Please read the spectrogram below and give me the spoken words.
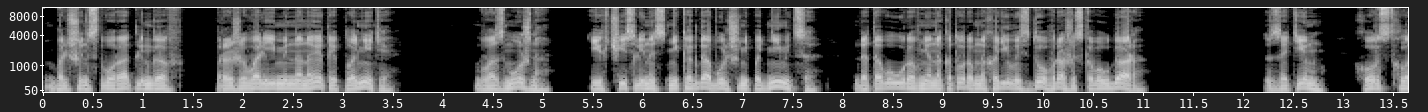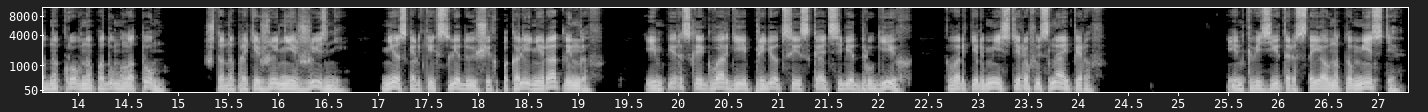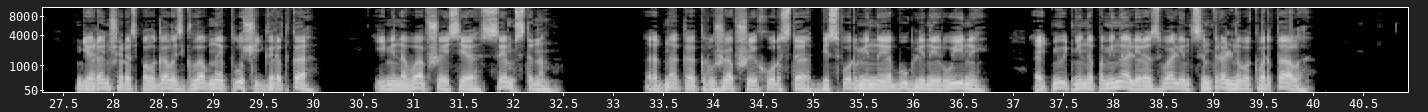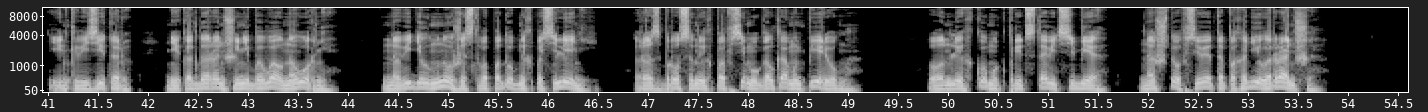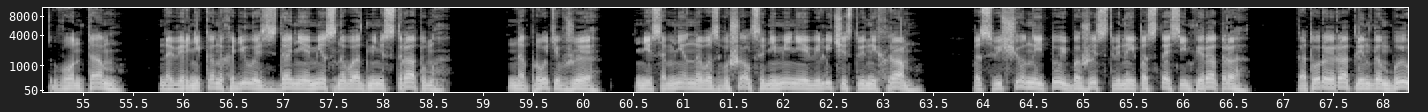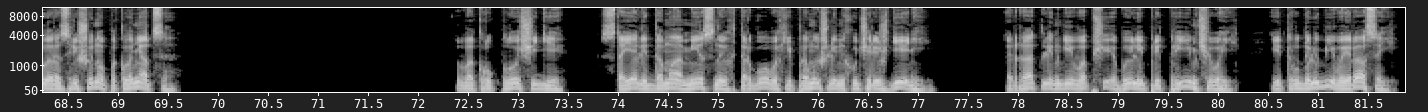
Большинство ратлингов проживали именно на этой планете. Возможно, их численность никогда больше не поднимется до того уровня, на котором находилась до вражеского удара. Затем Хорст хладнокровно подумал о том, что на протяжении жизни нескольких следующих поколений ратлингов имперской гвардии придется искать себе других квартирмейстеров и снайперов. Инквизитор стоял на том месте, где раньше располагалась главная площадь городка, именовавшаяся Сэмпстоном. Однако окружавшие Хорста бесформенные обугленные руины отнюдь не напоминали развалин центрального квартала. Инквизитор никогда раньше не бывал на Орне, но видел множество подобных поселений, разбросанных по всем уголкам Империума. Он легко мог представить себе, на что все это походило раньше. Вон там наверняка находилось здание местного администратума. Напротив же, несомненно, возвышался не менее величественный храм, посвященный той божественной ипостаси императора, которой ратлингам было разрешено поклоняться. Вокруг площади стояли дома местных торговых и промышленных учреждений. Ратлинги вообще были предприимчивой и трудолюбивой расой.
